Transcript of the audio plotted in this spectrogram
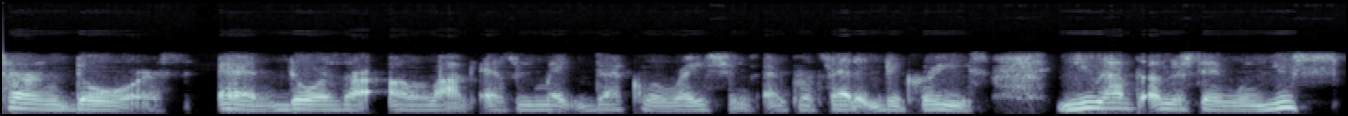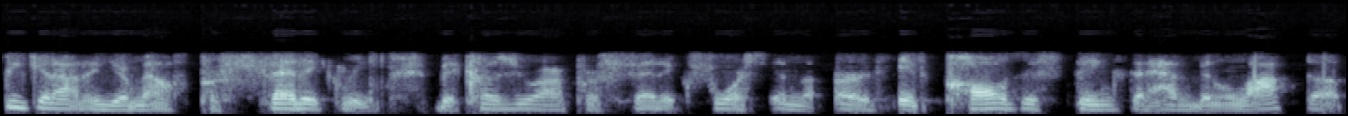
turn doors, and doors are unlocked as we make declarations and prophetic decrees. You have to understand when you speak it out of your mouth prophetically, because you are a prophetic force in the earth, it causes things that have been locked up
